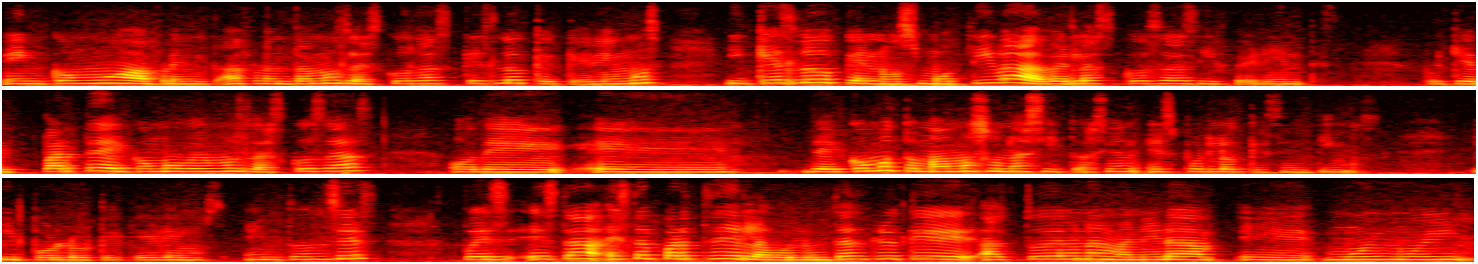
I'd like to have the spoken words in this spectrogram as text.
en cómo afrontamos las cosas, qué es lo que queremos y qué es lo que nos motiva a ver las cosas diferentes. Porque parte de cómo vemos las cosas o de, eh, de cómo tomamos una situación es por lo que sentimos y por lo que queremos. Entonces, pues esta, esta parte de la voluntad creo que actúa de una manera eh, muy, muy,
